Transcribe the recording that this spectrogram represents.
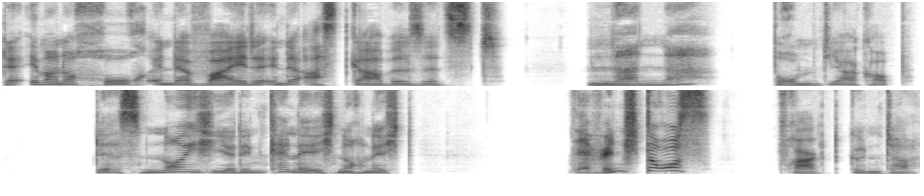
der immer noch hoch in der Weide in der Astgabel sitzt. Na, na, brummt Jakob. Der ist neu hier, den kenne ich noch nicht. Der Windstoß? fragt Günther.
